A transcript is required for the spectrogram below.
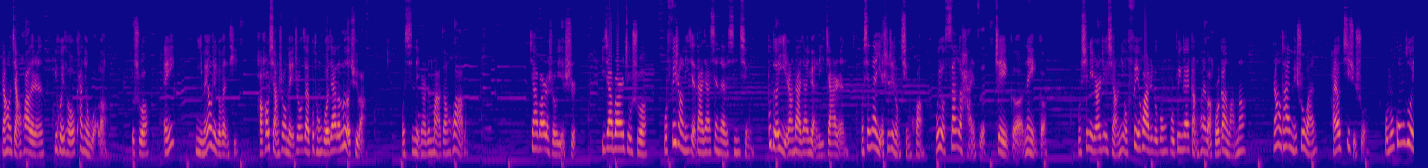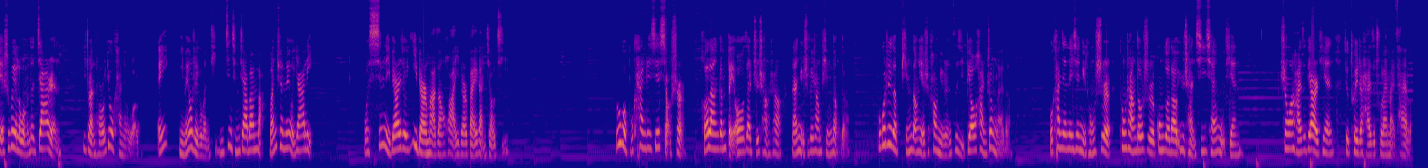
然后讲话的人一回头看见我了，就说：“哎，你没有这个问题，好好享受每周在不同国家的乐趣吧。”我心里边就骂脏话了。加班的时候也是，一加班就说：“我非常理解大家现在的心情，不得已让大家远离家人。我现在也是这种情况，我有三个孩子，这个那个。”我心里边就想：“你有废话这个功夫，不应该赶快把活干完吗？”然后他还没说完，还要继续说：“我们工作也是为了我们的家人。”一转头又看见我了，哎，你没有这个问题，你尽情加班吧，完全没有压力。我心里边就一边骂脏话，一边百感交集。如果不看这些小事儿，荷兰跟北欧在职场上男女是非常平等的。不过这个平等也是靠女人自己彪悍挣来的。我看见那些女同事，通常都是工作到预产期前五天，生完孩子第二天就推着孩子出来买菜了。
